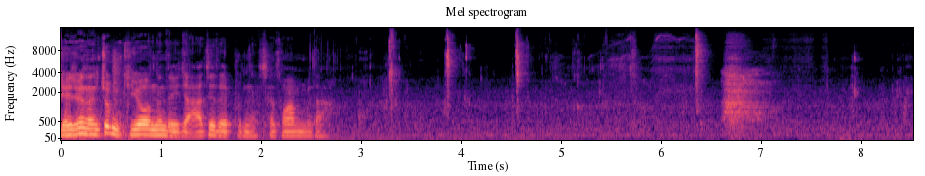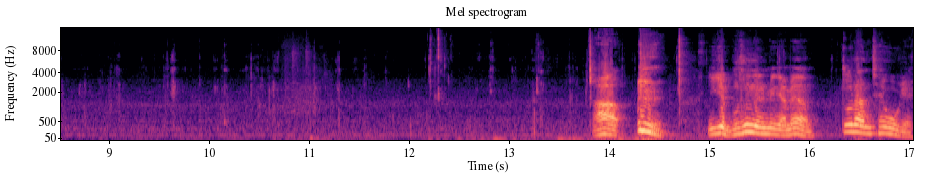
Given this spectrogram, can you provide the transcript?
예전엔 좀 귀여웠는데 이제 아재 됐군요. 죄송합니다. 아 이게 무슨 의미냐면 뚜란 채고기.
